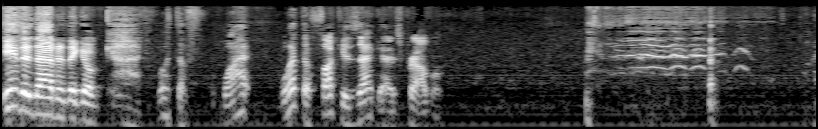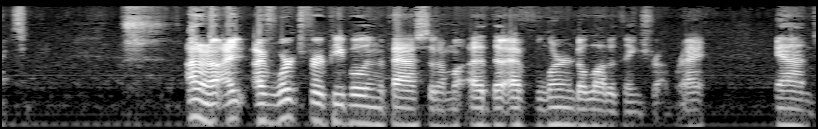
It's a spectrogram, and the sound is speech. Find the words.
Either that or they go, God, what the, what? What the fuck is that guy's problem? I don't know. I I've worked for people in the past that I'm uh, that I've learned a lot of things from, right? And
